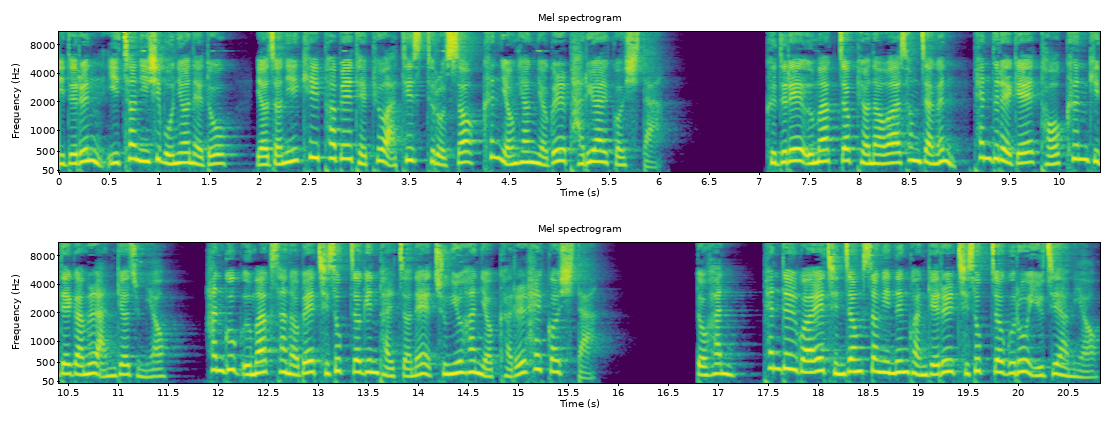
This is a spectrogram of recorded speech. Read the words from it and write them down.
이들은 2025년에도 여전히 케이팝의 대표 아티스트로서 큰 영향력을 발휘할 것이다. 그들의 음악적 변화와 성장은 팬들에게 더 큰 기대감을 안겨주며 한국 음악 산업의 지속적인 발전에 중요한 역할을 할 것이다. 또한 팬들과의 진정성 있는 관계를 지속적으로 유지하며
